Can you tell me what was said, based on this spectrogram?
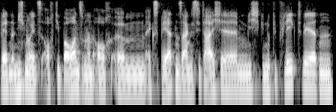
werden nicht nur jetzt auch die Bauern, sondern auch ähm, Experten sagen, dass die Deiche nicht genug gepflegt werden.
